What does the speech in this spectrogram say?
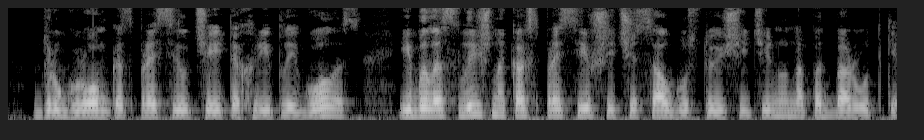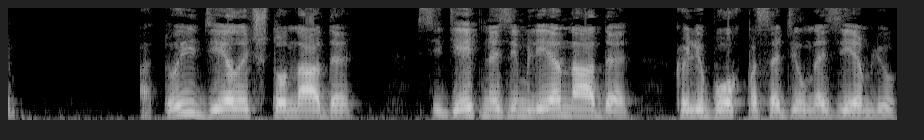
— вдруг громко спросил чей-то хриплый голос, и было слышно, как спросивший чесал густую щетину на подбородке. «А то и делать, что надо. Сидеть на земле надо, коли Бог посадил на землю,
